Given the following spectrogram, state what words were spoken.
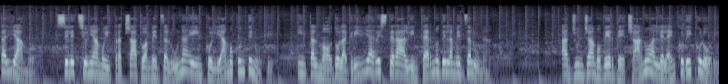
Tagliamo. Selezioniamo il tracciato a mezzaluna e incolliamo contenuti. In tal modo la griglia resterà all'interno della mezzaluna. Aggiungiamo verde e ciano all'elenco dei colori.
